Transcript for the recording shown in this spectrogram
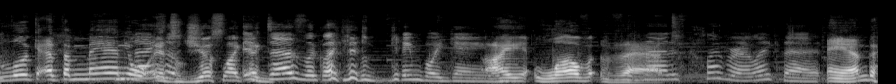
Look at the manual. Nice. It's just like It a. does look like the Game Boy game. I love that that. is clever. I like that. And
